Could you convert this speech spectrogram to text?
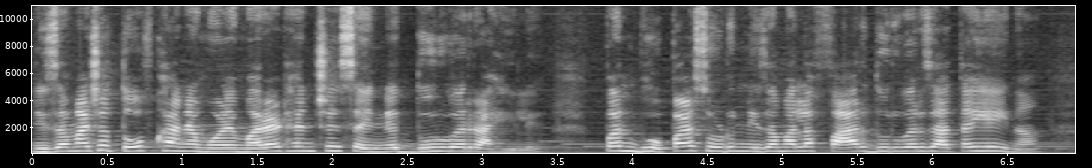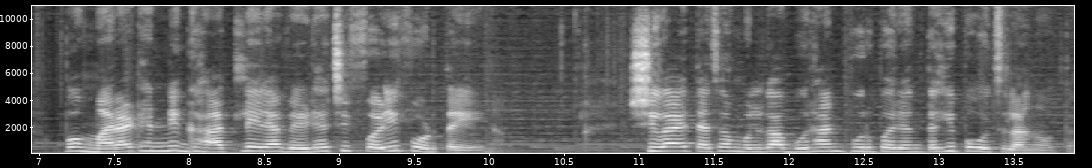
निजामाच्या तोफखान्यामुळे मराठ्यांचे सैन्य दूरवर राहिले पण भोपाळ सोडून निजामाला फार दूरवर जाता येईना व मराठ्यांनी घातलेल्या वेढ्याची फळी फोडता येईना. शिवाय त्याचा मुलगा बुरहानपूरपर्यंतही पोहोचला नव्हता.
